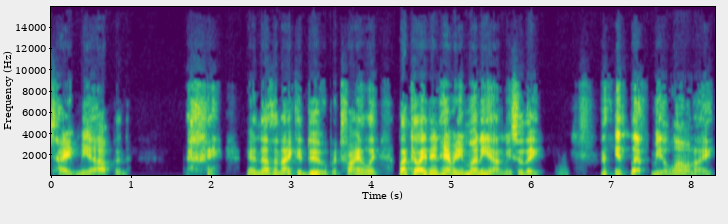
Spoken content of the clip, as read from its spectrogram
tied me up and and nothing I could do. But finally, luckily I didn't have any money on me, so they they left me alone. I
